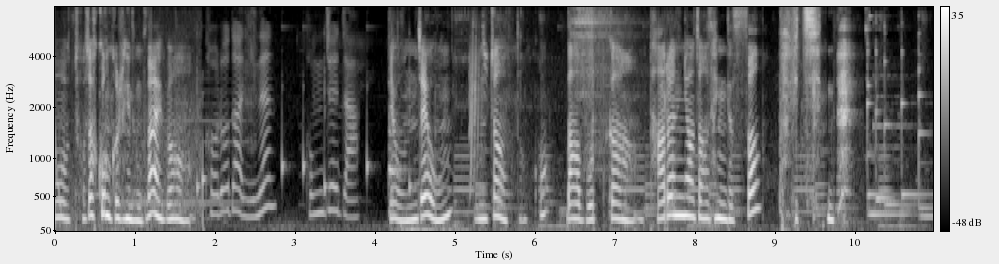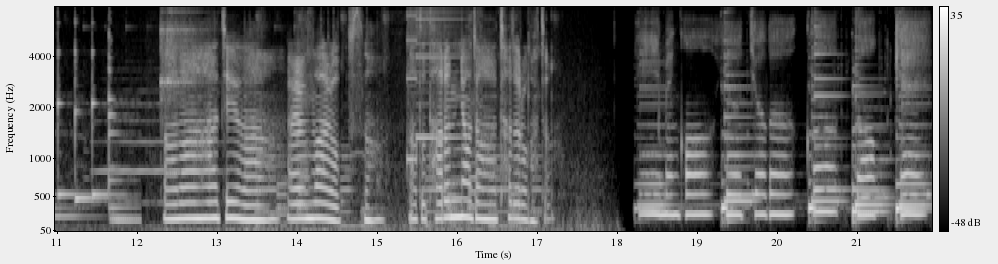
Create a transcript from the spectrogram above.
오 저작권 걸리는구나 이거. 걸어다니는 범죄자. 얘 언제 옴? 문자 왔다고? 나 못 가. 다른 여자 생겼어? 미친. 전화하지 마. 할 말 없어. 나도 다른 여자 찾으러 가자. 이맹고 유튜브 구독해.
